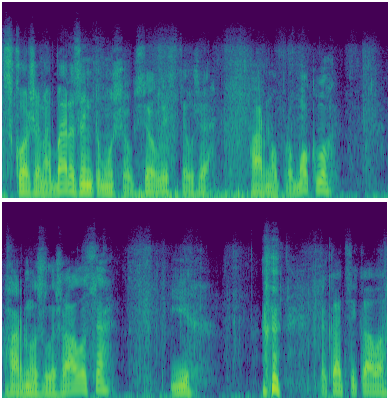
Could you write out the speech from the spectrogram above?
схоже на березень, тому що все листя вже гарно промокло, гарно злежалося і така цікава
